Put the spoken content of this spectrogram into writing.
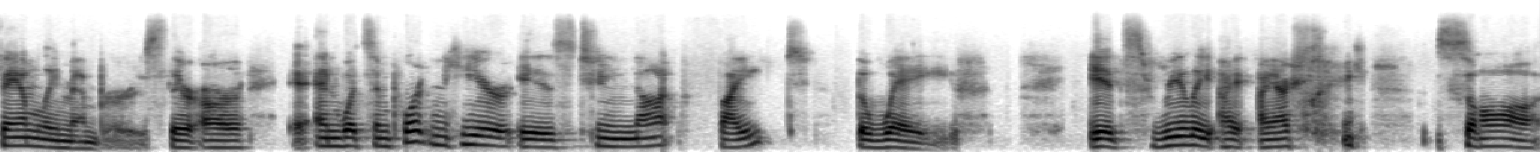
family members. There are and what's important here is to not fight the wave. It's really, I, I actually saw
